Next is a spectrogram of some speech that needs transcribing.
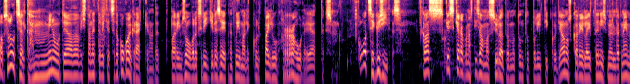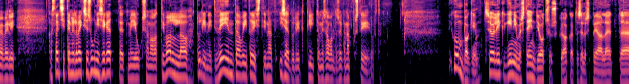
absoluutselt, minu teada vist on ettevõtjad seda kogu aeg rääkinud, et parim soov oleks riigile see, et nad võimalikult palju rahule jäetaks. otse küsides, kas Keskerakonnast Isamaasse üle tulnud tuntud poliitikud Jaanus Karilaid, Tõnis Mölder, Neeme Väli, kas te andsite neile väikse suunise kätte, et meie uks on alati valla, tuli neid veenda või tõesti nad ise tulid liitumisavaldusega näpust teie juurde? kumbagi, see oli ikkagi inimeste endi otsus, kui hakata sellest peale, et äh,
